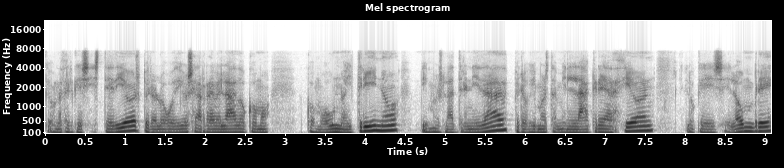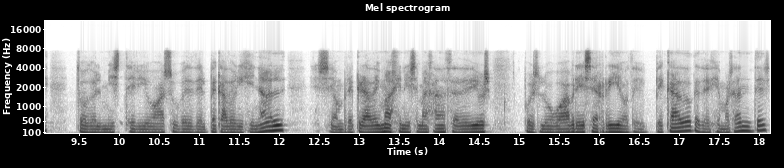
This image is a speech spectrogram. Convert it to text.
conocer que existe Dios, pero luego Dios se ha revelado como, como uno y trino, vimos la Trinidad, pero vimos también la creación, lo que es el hombre, todo el misterio a su vez del pecado original, ese hombre creado imagen y semejanza de Dios pues luego abre ese río de pecado que decíamos antes.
